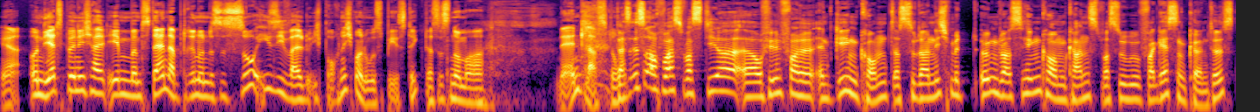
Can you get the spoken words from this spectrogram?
Ja, und jetzt bin ich halt eben beim Stand-Up drin und es ist so easy, weil du, ich brauche nicht mal einen USB-Stick, das ist nochmal eine Entlastung. Das ist auch was, was dir äh, auf jeden Fall entgegenkommt, dass du da nicht mit irgendwas hinkommen kannst, was du vergessen könntest,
